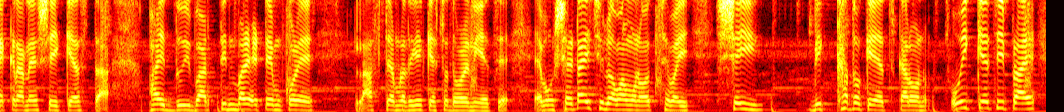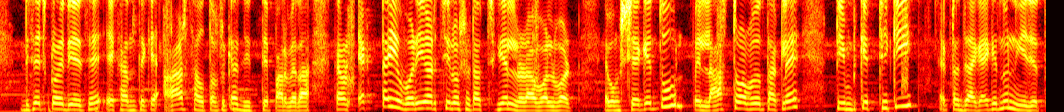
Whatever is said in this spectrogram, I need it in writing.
এক রানের সেই ক্যাচটা ভাই, দুইবার, তিনবার অ্যাটেম্প করে লাস্টে আমরা দেখি ক্যাচটা ধরে নিয়েছে। এবং সেটাই ছিল আমার মনে হচ্ছে ভাই, সেই বিখ্যাত ক্যাচ কারণ ওই ক্যাচই প্রায় ডিসাইড করে দিয়েছে এখান থেকে আর সাউথ আফ্রিকা জিততে পারবে না। কারণ একটাই ওয়ারিয়ার ছিল, সেটা হচ্ছে গিয়ে লড়া ওয়ালভার্ট এবং সে কিন্তু ওই লাস্ট ওভার পর্যন্ত থাকলে টিমকে ঠিকই একটা জায়গায় কিন্তু নিয়ে যেত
